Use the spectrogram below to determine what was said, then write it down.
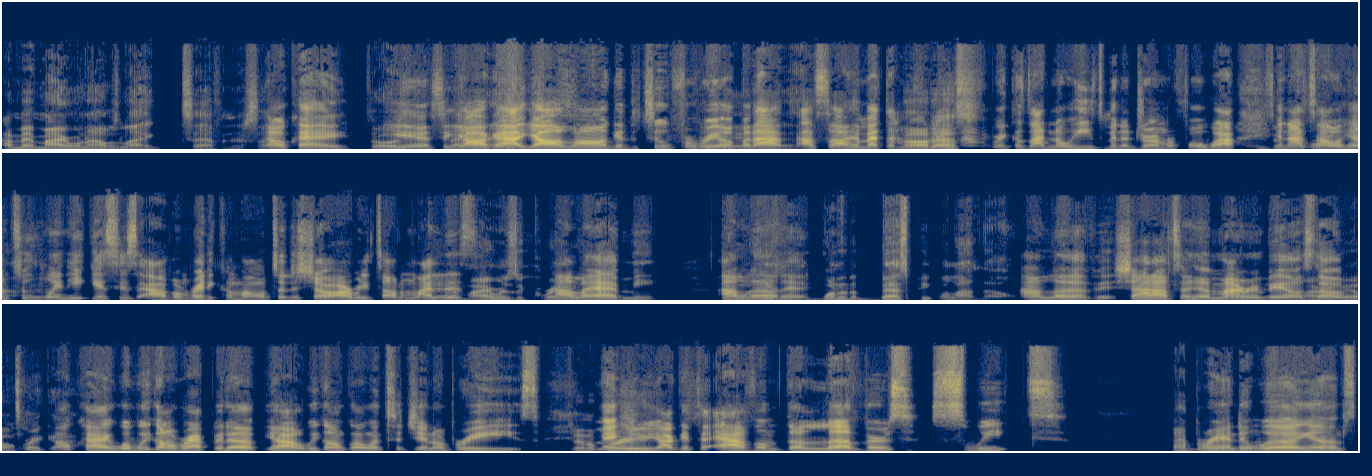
I met Myron when I was like seven or something. okay. So yeah. So y'all got 80s. y'all long in the tooth for real. But I, Yeah. I saw him at the But no, that's because I know he's been a drummer for a while. a And I told him guy. too, when he gets his album ready, come on to the show. I already told him, like, yeah, listen, Myron's a great. holla at me. I one- love that. One of the best people I know. I love it. Shout out to him, Myron Yeah, Bell. Myron so Bell, great guy. okay, well, we're gonna wrap it up, y'all. We're gonna go into Gentle Breeze. Jenna Make sure y'all get the album The Lovers Suite by Brandon Williams.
